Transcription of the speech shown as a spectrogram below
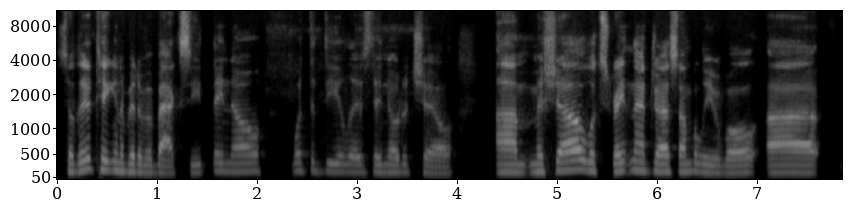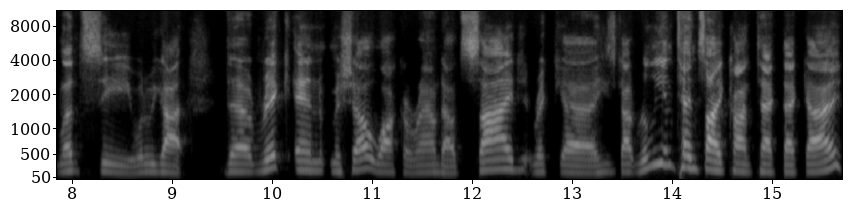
so they're taking a bit of a back seat. They know what the deal is. They know to chill. Um, Michelle looks great in that dress, unbelievable. Uh, let's see, what do we got? The Rick and Michelle walk around outside. Rick, uh, he's got really intense eye contact. That guy.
